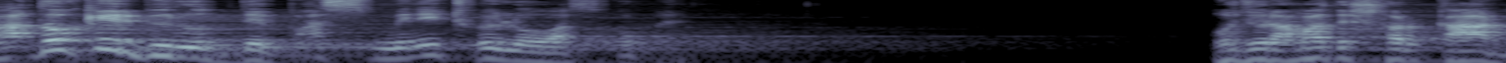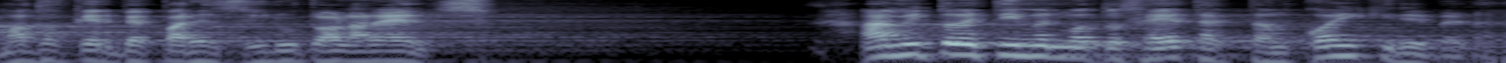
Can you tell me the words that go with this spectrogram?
মাদকের বিরুদ্ধে পাঁচ মিনিট হইল ওয়াজ করবেন। হুজুর, আমাদের সরকার মাদকের ব্যাপারে জিরো টলারেন্স আমি তো এতিমের মতো চাই থাকতাম, কয় কি রে বেটা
